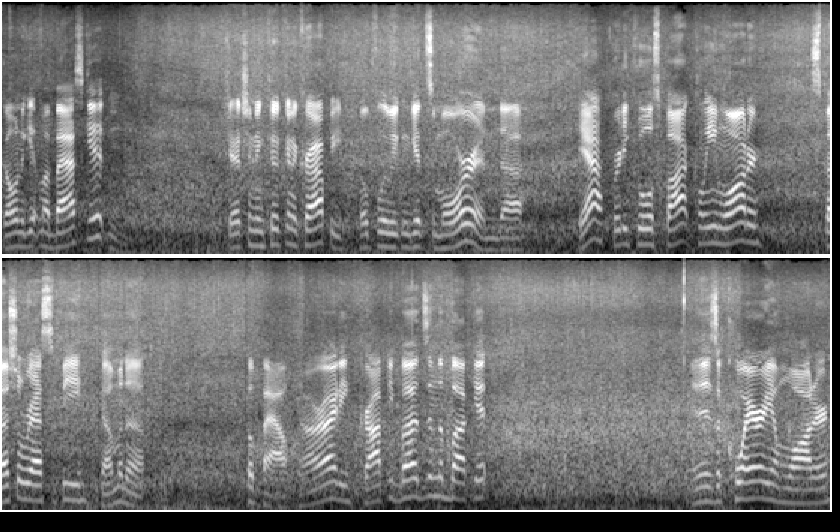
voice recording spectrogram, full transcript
going to get my basket and catching and cooking a crappie. Hopefully we can get some more and uh, yeah, pretty cool spot, clean water. Special recipe coming up. Pow. Alrighty, crappie buds in the bucket. It is aquarium water.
